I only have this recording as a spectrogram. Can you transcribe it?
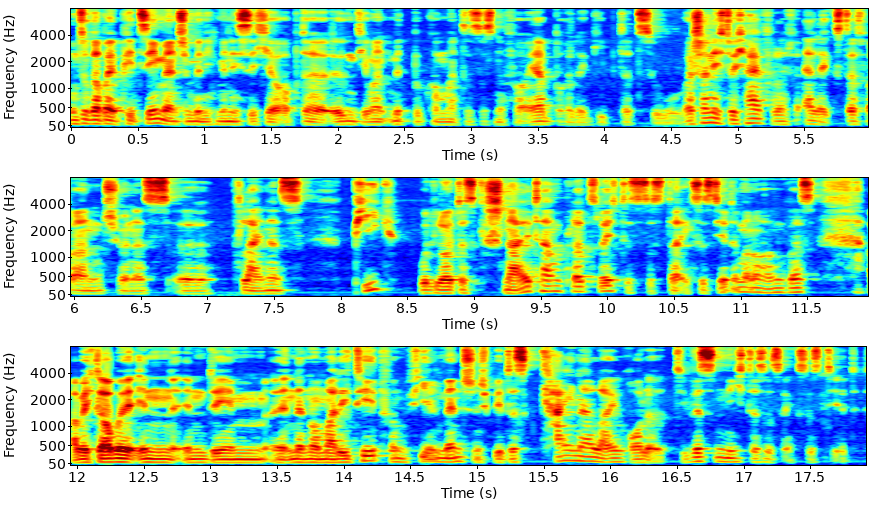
Und sogar bei PC-Menschen bin ich mir nicht sicher, ob da irgendjemand mitbekommen hat, dass es eine VR-Brille gibt dazu. Wahrscheinlich durch Half-Life Alex. Das war ein schönes äh, kleines Peak, wo die Leute es geschnallt haben plötzlich, dass das da existiert immer noch irgendwas. Aber ich glaube, in, in, dem, in der Normalität von vielen Menschen spielt das keinerlei Rolle. Die wissen nicht, dass es existiert.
